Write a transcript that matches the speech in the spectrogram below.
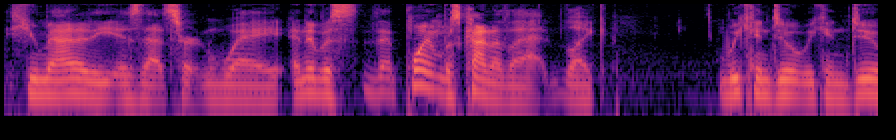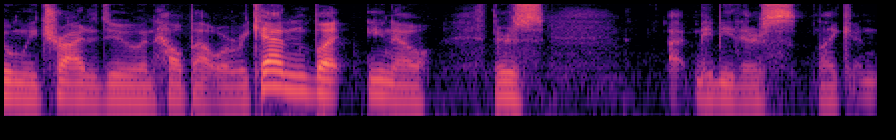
humanity is that certain way, and it was the point was kind of that like we can do what we can do and we try to do and help out where we can, but you know, there's uh, maybe there's like you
